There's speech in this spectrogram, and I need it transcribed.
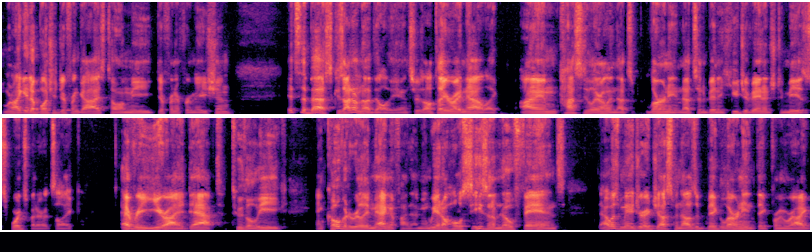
when I get a bunch of different guys telling me different information, it's the best because I don't know all the answers. I'll tell you right now, like I am constantly learning. That's learning. That's been a huge advantage to me as a sports bettor. It's like every year I adapt to the league, and COVID really magnified that. I mean, we had a whole season of no fans. That was major adjustment. That was a big learning thing for me where I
